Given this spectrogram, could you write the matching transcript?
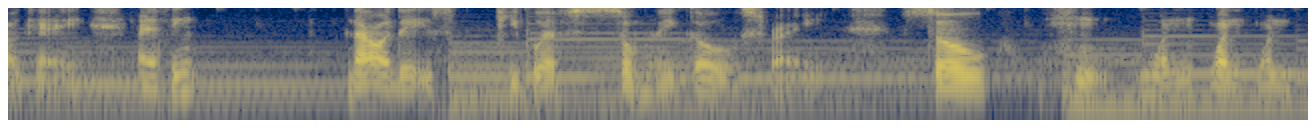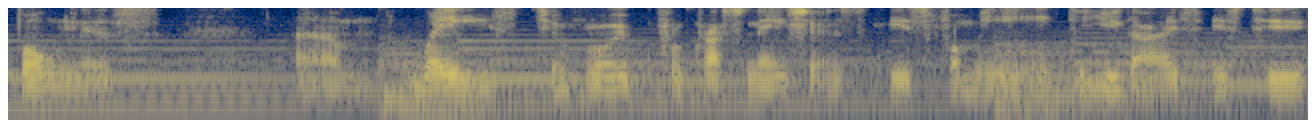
Okay, and I think nowadays people have so many goals, right? So one one one bonus um, ways to avoid procrastinations is for me to you guys is to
